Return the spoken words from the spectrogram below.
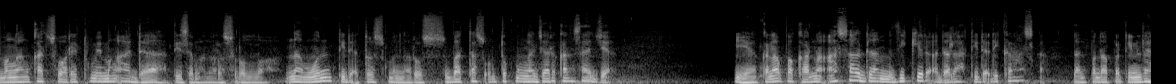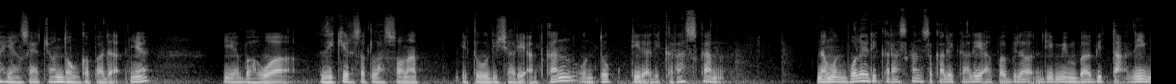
mengangkat suara itu memang ada di zaman Rasulullah, namun tidak terus menerus, sebatas untuk mengajarkan saja. Ya, kenapa? Karena asal dalam berzikir adalah tidak dikeraskan. Dan pendapat inilah yang saya condong kepadanya, ya bahwa zikir setelah sholat itu disyariatkan untuk tidak dikeraskan. Namun boleh dikeraskan sekali-kali apabila di mimbabi ta'lim,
